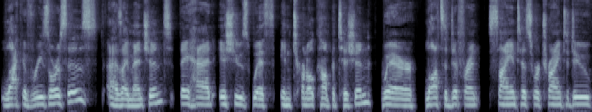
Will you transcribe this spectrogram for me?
lack of resources, as I mentioned. They had issues with internal competition, where lots of different scientists were trying to do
